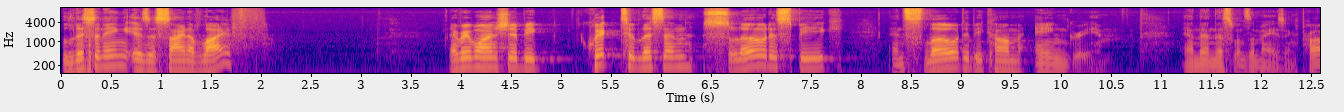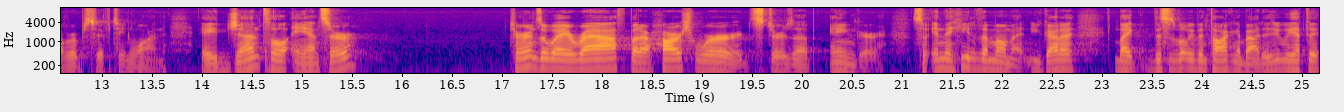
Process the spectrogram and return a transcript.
Listening is a sign of life. Everyone should be quick to listen slow to speak and slow to become angry and then this one's amazing. Proverbs 15:1. A gentle answer turns away wrath, but a harsh word stirs up anger. So in the heat of the moment, you got to like this is what we've been talking about. We have to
